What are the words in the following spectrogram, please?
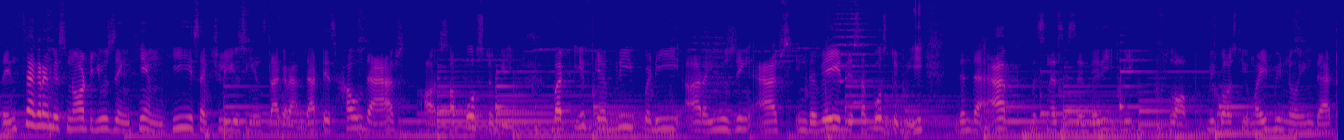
the Instagram is not using him, he is actually using Instagram. That is how the apps are supposed to be. But if everybody are using apps in the way it is supposed to be, then the app business is a very big flop because you might be knowing that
